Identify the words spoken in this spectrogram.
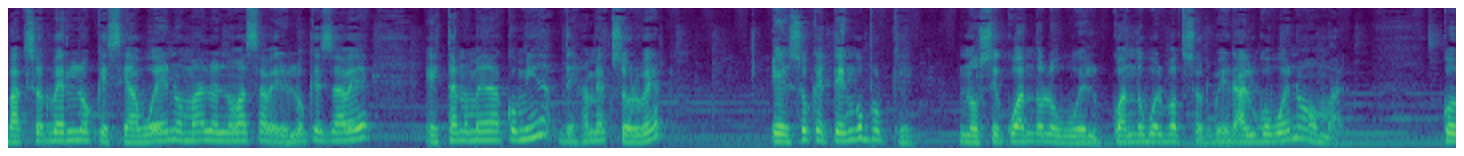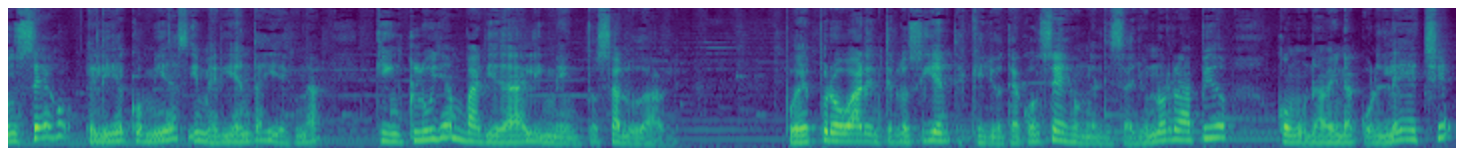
va a absorber lo que sea bueno o malo, él no va a saber. lo que sabe, esta no me da comida, déjame absorber eso que tengo porque no sé cuándo, lo vuelvo, vuelvo a absorber algo bueno o malo. Consejo, elige comidas y meriendas y snacks que incluyan variedad de alimentos saludables. Puedes probar entre los siguientes que yo te aconsejo en el desayuno rápido, como una avena con leche,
